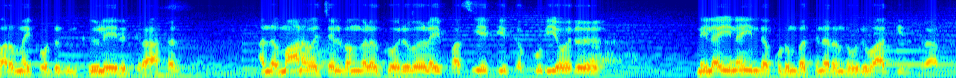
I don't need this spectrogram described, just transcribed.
வறுமை கோட்டுக்கு கீழே இருக்கிறார்கள். அந்த மாணவ செல்வங்களுக்கு ஒருவேளை பசியை தீர்க்கக்கூடிய ஒரு நிலையினை இந்த குடும்பத்தினர் என்று உருவாக்கி இருக்கிறார்கள்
